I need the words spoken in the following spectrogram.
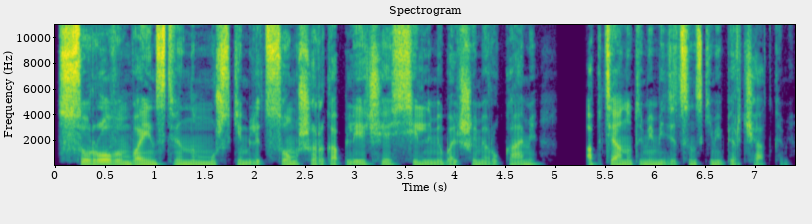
с суровым воинственным мужским лицом, широкоплечья, с сильными большими руками, обтянутыми медицинскими перчатками.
